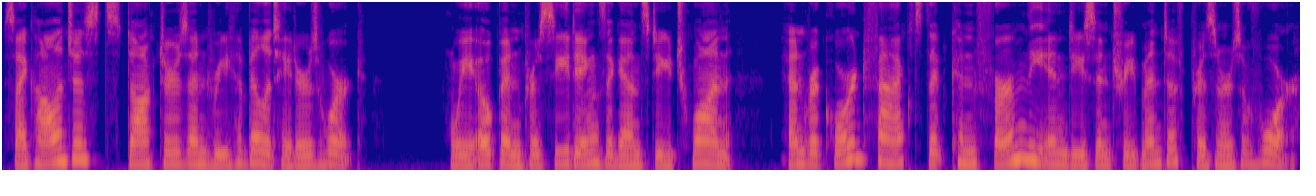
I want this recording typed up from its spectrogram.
Psychologists, doctors, and rehabilitators work. We open proceedings against each one and record facts that confirm the indecent treatment of prisoners of war.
